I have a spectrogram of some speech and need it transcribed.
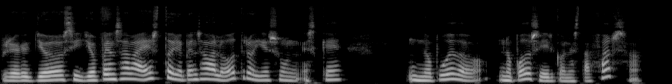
pero yo, si yo pensaba esto, yo pensaba lo otro, y es un, es que no puedo, no puedo seguir con esta farsa.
